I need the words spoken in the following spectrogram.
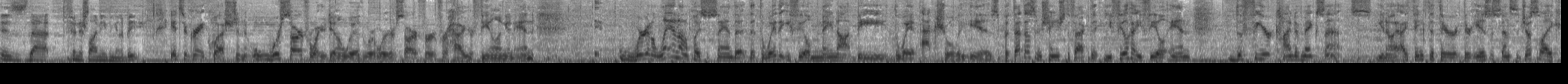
is that finish line even going to be? It's a great question. We're sorry for what you're dealing with. We're, we're sorry for, for how you're feeling. And, and we're going to land on a place of saying that, that the way that you feel may not be the way it actually is. But that doesn't change the fact that you feel how you feel and the fear kind of makes sense. You know, I, I think that there there is a sense that just like,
